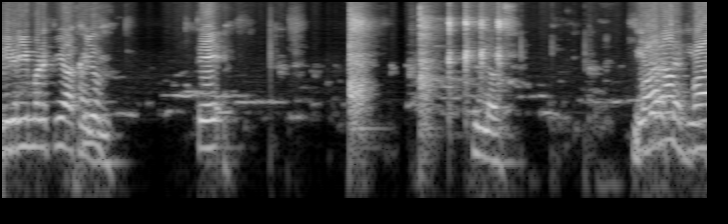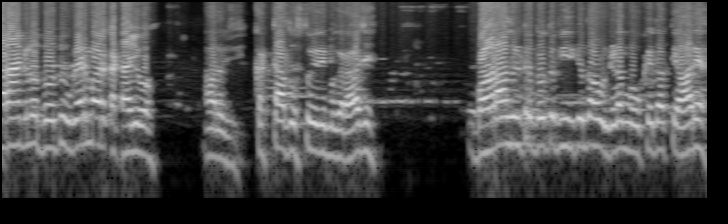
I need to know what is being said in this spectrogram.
ਬਿੱਲੀ ਮਣ ਕੇ ਅੱਖ ਜੋ ਤੇ ਲਓ ਜੀ। ਇਹਦਾ 12 ਬੱਚਾ ਕੀ 12 ਕਿਲੋ ਦੁੱਧ ਹੋ ਗਿਆ ਮਗਰ ਕੱਟਾ ਜੋ। ਆ ਲਓ ਜੀ ਕੱਟਾ ਦੋਸਤੋ ਇਹਦੇ ਮਗਰਾਜ 12 ਲੀਟਰ ਦੁੱਧ ਵੀਰ ਕਹਿੰਦਾ ਹੁਣ ਜਿਹੜਾ ਮੌਕੇ ਦਾ ਤਿਆਰ ਆ।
